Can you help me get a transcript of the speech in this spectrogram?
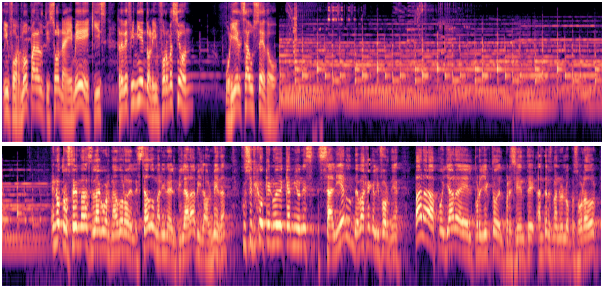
Informó para Notizona MX, redefiniendo la información, Uriel Saucedo. En otros temas, la gobernadora del estado, Marina del Pilar Ávila Olmeda, justificó que nueve camiones salieron de Baja California para apoyar el proyecto del presidente Andrés Manuel López Obrador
